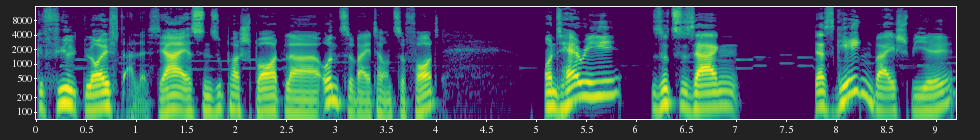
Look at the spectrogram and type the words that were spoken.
gefühlt läuft alles. Ja, er ist ein super Sportler und so weiter und so fort. Und Harry sozusagen das Gegenbeispiel.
